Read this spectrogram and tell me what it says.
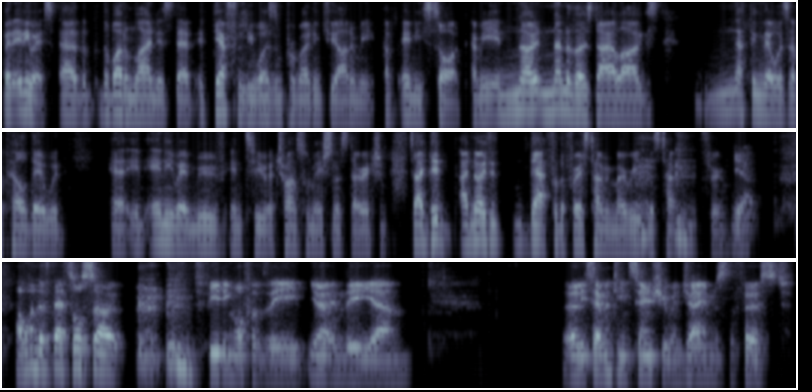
But anyways, uh, the, the bottom line is that it definitely wasn't promoting theonomy of any sort. I mean, in no none of those dialogues, nothing that was upheld there would uh, in any way move into a transformationalist direction. So I did, I noted that for the first time in my read this time through. Yeah. I wonder if that's also feeding off of the, you know, in the um, early 17th century when James the first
